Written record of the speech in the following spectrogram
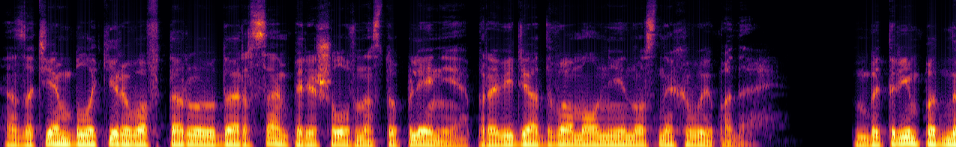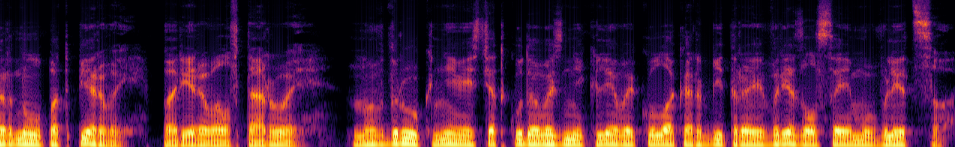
а затем, блокировав второй удар, сам перешел в наступление, проведя два молниеносных выпада. Бэтрим поднырнул под первый, парировал второй, но вдруг невесть откуда возник левый кулак арбитра и врезался ему в лицо.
